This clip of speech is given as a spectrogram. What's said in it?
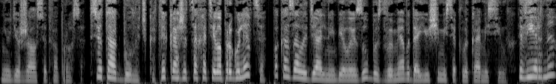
Не удержался от вопроса. «Все так, булочка, ты, кажется, хотела прогуляться?» Показал идеальные белые зубы с двумя выдающимися клыками синх. «Верно.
